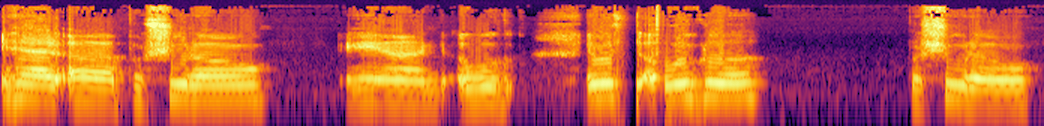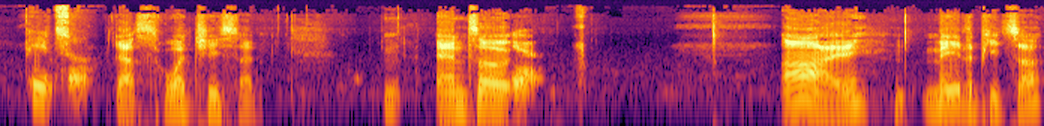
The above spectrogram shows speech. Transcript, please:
It had uh, prosciutto and it was arugula prosciutto pizza. Yes, what she said. And so Yeah. I made the pizza,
